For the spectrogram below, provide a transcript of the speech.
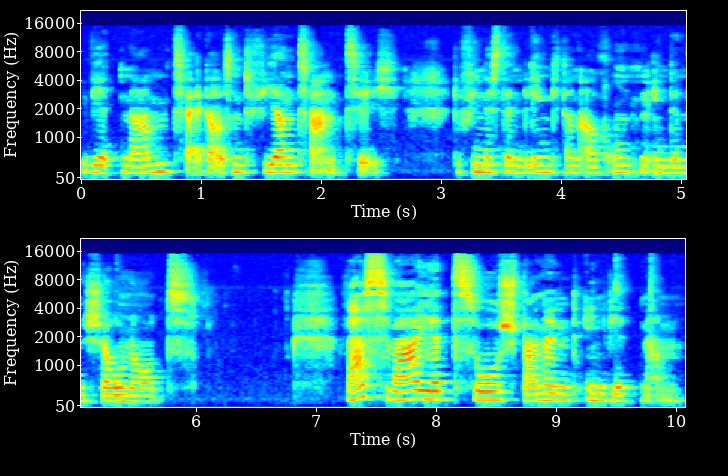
Vietnam 2024. Du findest den Link dann auch unten in den Show Notes. Was war jetzt so spannend in Vietnam?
